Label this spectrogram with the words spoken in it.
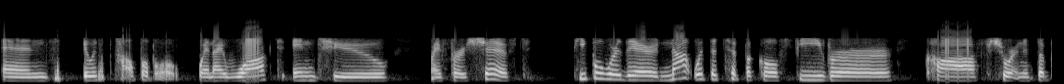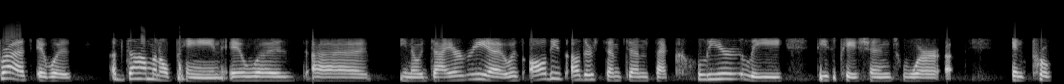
and it was palpable. When I walked into my first shift, people were there not with the typical fever, cough, shortness of breath. It was abdominal pain. It was, uh, you know, diarrhea. It was all these other symptoms that clearly these patients were in pro-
